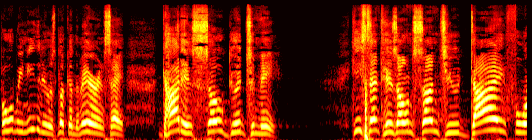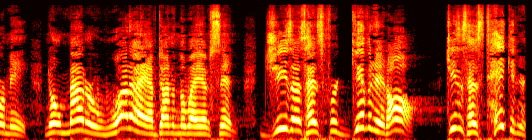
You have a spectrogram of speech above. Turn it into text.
But what we need to do is look in the mirror and say, God is so good to me. He sent his own son to die for me, no matter what I have done in the way of sin. Jesus has forgiven it all. Jesus has taken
